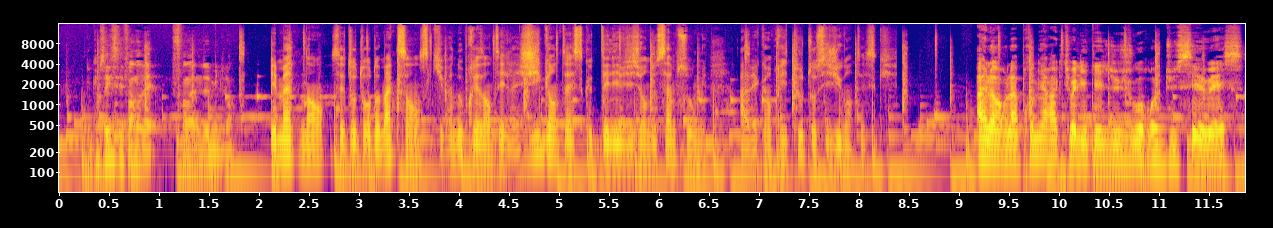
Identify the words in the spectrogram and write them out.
Donc on sait que c'est fin d'année, fin d'année 2020. Et maintenant, c'est au tour de Maxence qui va nous présenter la gigantesque télévision de Samsung avec un prix tout aussi gigantesque. Alors, la première actualité du jour du CES,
